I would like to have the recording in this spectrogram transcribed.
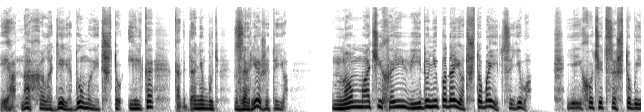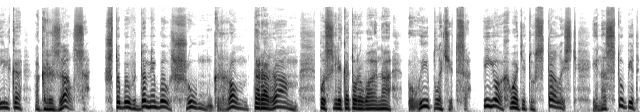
и она, холодея, думает, что Илька когда-нибудь зарежет ее. Но мачеха и виду не подает, что боится его. Ей хочется, чтобы Илька огрызался, чтобы в доме был шум, гром, тарарам, после которого она выплачется, ее охватит усталость и наступит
